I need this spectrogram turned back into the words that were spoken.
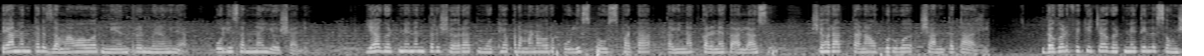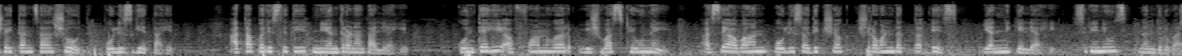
त्यानंतर जमावावर नियंत्रण मिळविण्यात पोलिसांना यश आले. या घटनेनंतर शहरात मोठ्या प्रमाणावर पोलीस फौजफाटा तैनात करण्यात आला असून शहरात तणावपूर्व शांतता आहे. दगडफेकीच्या घटनेतील संशयितांचा शोध पोलीस घेत आहेत. आता परिस्थिती नियंत्रणात आली आहे. कोणत्याही अफवांवर विश्वास ठेवू नये असे आवाहन पोलीस अधीक्षक श्रवण दत्त एस यांनी केले आहे. श्री न्यूज नंदुरबार.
